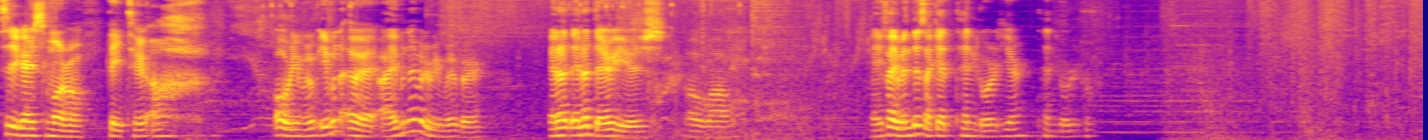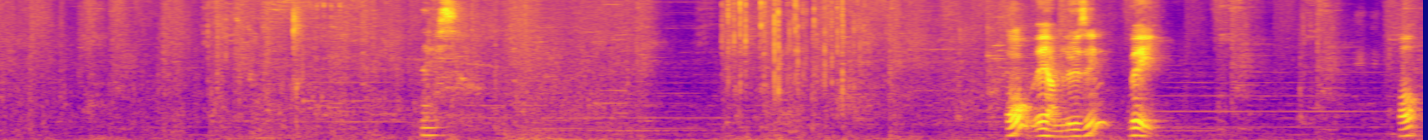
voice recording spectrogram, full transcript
see you guys tomorrow. Day two. Oh, oh remove. Even uh, I even able to remove her. In a in a Darius. Oh wow. And if I win this, I get 10 gold here. 10 gold. Nice. Oh, wait, I'm losing? Wait. Oh.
